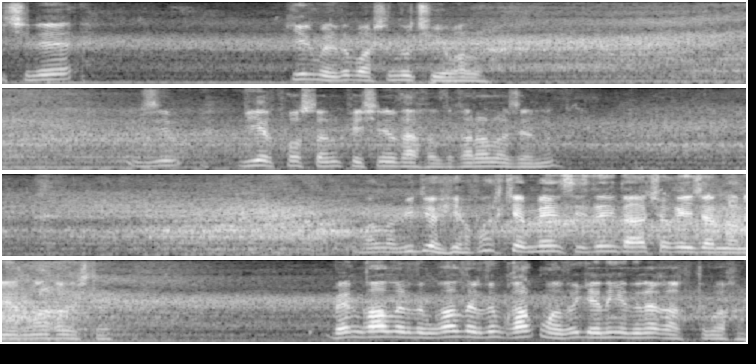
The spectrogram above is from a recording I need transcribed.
içine girmedi. Başında uçuyor vallahi. Bizim diğer postanın peşine takıldı. Karalacanın. Vallahi video yaparken ben sizden daha çok heyecanlanıyorum arkadaşlar. Ben kaldırdım kaldırdım kalkmadı. Kendi kendine kalktı bakın.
